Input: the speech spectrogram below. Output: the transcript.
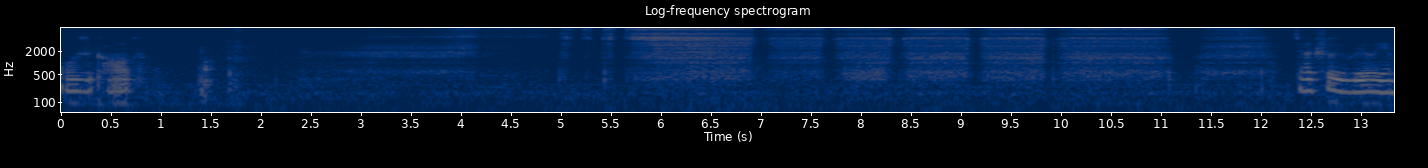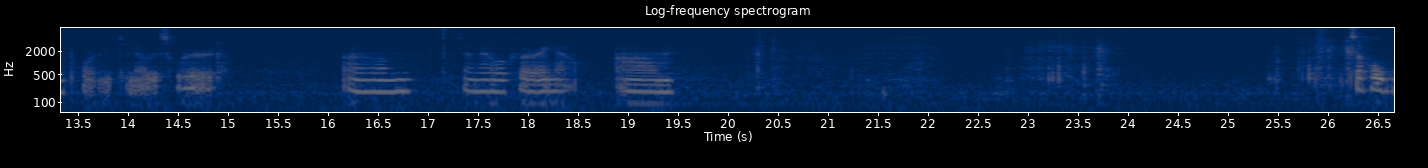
what was it called? It's actually really important to know this word. Um, so I'm going to look for it right now. Um, a whole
